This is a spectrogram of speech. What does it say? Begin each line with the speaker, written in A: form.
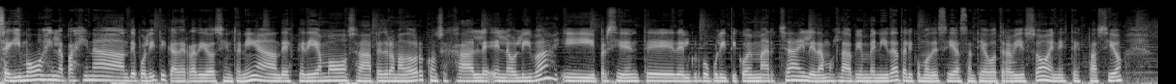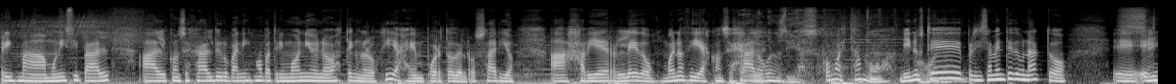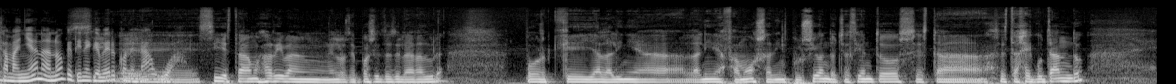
A: Seguimos en la página de política de Radio Sintonía. Despedíamos a Pedro Amador, concejal en La Oliva y presidente del Grupo Político En Marcha, y le damos la bienvenida, tal y como decía Santiago Travieso, en este espacio Prisma Municipal, al concejal de Urbanismo, Patrimonio y Nuevas Tecnologías en Puerto del Rosario, a Javier Ledo. Buenos días, concejal.
B: Hola, buenos días.
A: ¿Cómo estamos? Viene
B: Pues
A: usted
B: bueno.
A: precisamente de un acto eh,
B: Sí.
A: esta mañana, ¿no? Que tiene que ver con el
B: eh,
A: agua.
B: Sí, estábamos arriba en, en los depósitos de la herradura porque ya la línea, la línea famosa de impulsión de 800 se está, se está ejecutando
